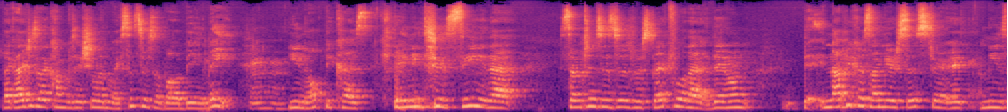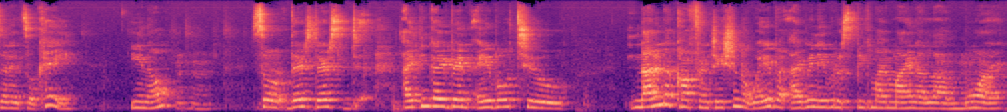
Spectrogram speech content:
Like i just had a conversation with my sisters about being late mm-hmm. you know because they need to see that sometimes it's disrespectful that they don't they- not because i'm your sister it means that it's okay you know? Mm-hmm. So there's there's i think i've been able to not in a confrontational way, but I've been able to speak my mind a lot more.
